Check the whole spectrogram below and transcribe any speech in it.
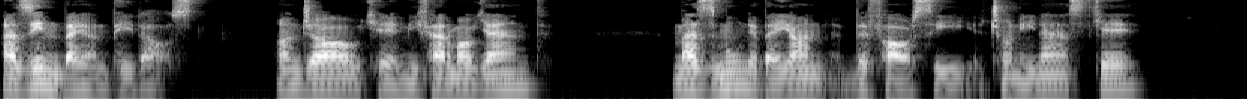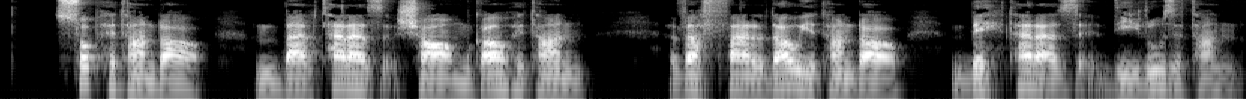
از این بیان پیداست آنجا که می‌فرمایند مضمون بیان به فارسی چنین است که صبحتان را برتر از شامگاهتان و فردایتان را بهتر از دیروزتان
